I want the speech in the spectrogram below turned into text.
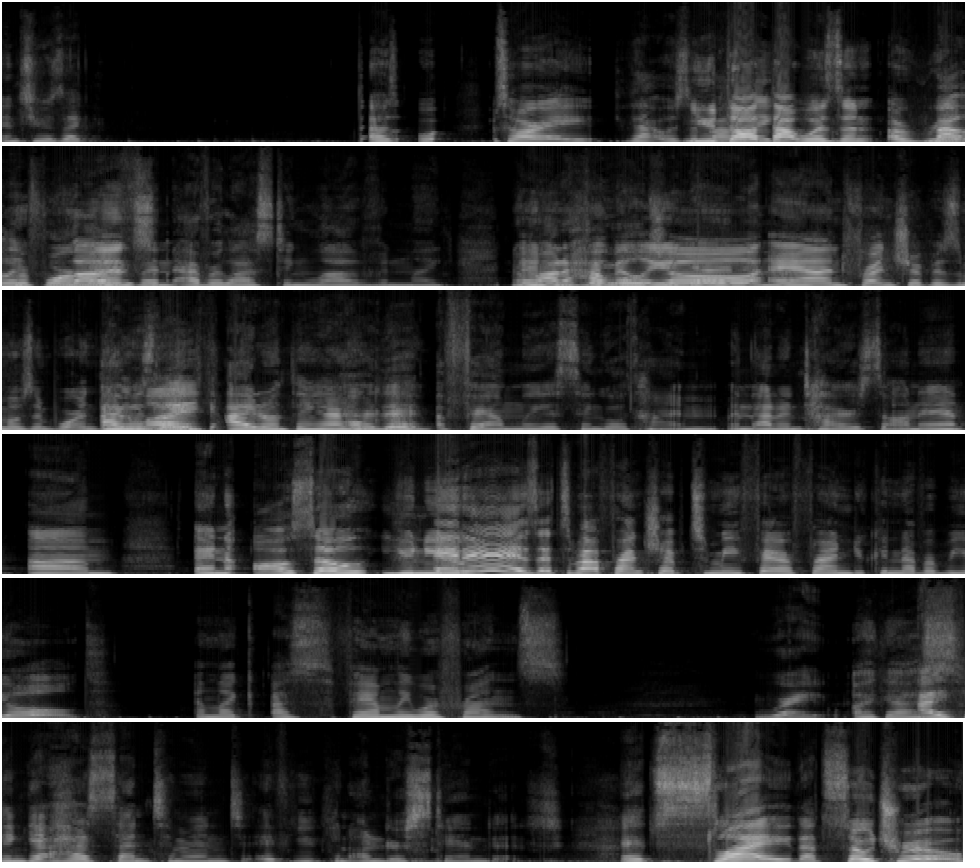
and she was like, I was wh- sorry. that was You about, thought like- that wasn't a real about like performance. love and everlasting love and like no and matter how old you familial get. And, and friendship is the most important thing I was like, I don't think I heard Okay. the family a single time in that entire sonnet. Um, and also you need It is. It's about friendship. To me, fair friend, you can never be old. And like as family, we're friends. Right. I guess. I think it has sentiment if you can understand it. It's slay. That's so true.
